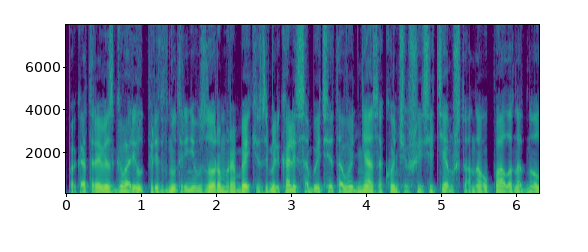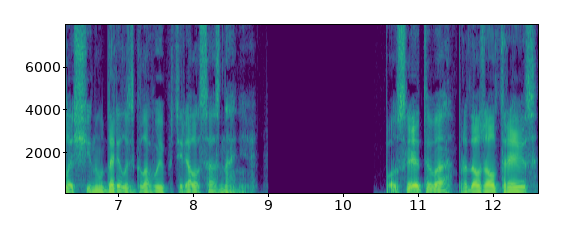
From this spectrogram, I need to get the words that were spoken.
Пока Трэвис говорил, перед внутренним взором Ребекки замелькали события того дня, закончившиеся тем, что она упала на дно лощины, ударилась головой и потеряла сознание. «После этого», — продолжал Трэвис,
